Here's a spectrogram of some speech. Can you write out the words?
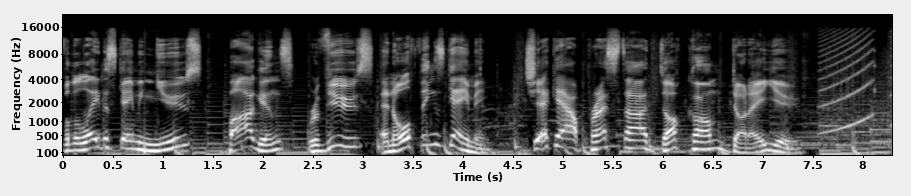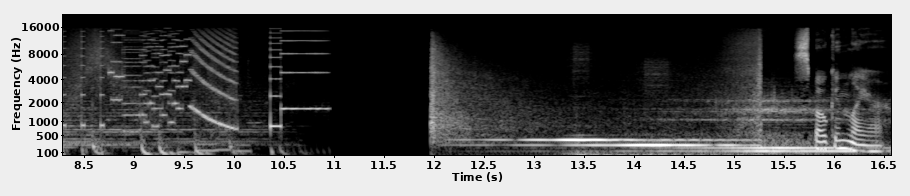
For the latest gaming news, bargains, reviews, and all things gaming, check out pressstart.com.au. SpokenLayer.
